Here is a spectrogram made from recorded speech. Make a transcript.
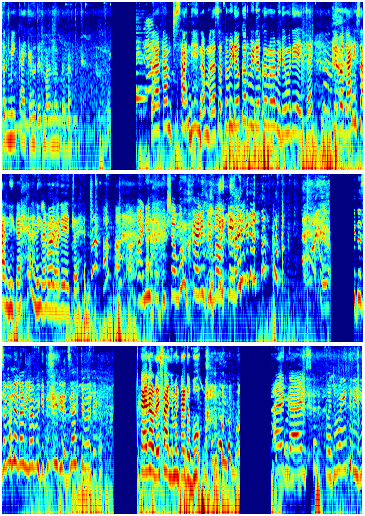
तर मी काय काय होते तुम्हाला नंतर दाखवते. तर आता आमची सानी आहे ना मला सारखं व्हिडिओ कर व्हिडिओ कर मला व्हिडिओमध्ये यायचं आहे ही बघा ही सानी काय आणि हिला व्हिडिओमध्ये यायचं आहे आणि प्रतीक्षा मग काय जी मार्केट आहे तसं म्हणायला लागलं मी किती सिरियस झालते माहिती का काय लावलंय सानी म्हणता ढबू हाय गाईज माझी मैत्रीण.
